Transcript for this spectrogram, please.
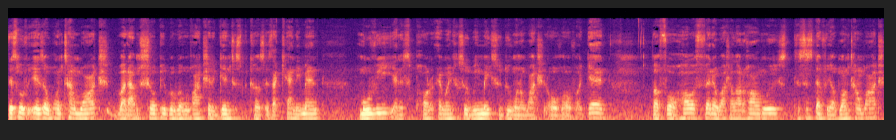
This movie is a one-time watch, but I'm sure people will watch it again just because it's a Candyman movie and it's part of, and when it comes to remakes, you do want to watch it over and over again. But for a horror fan and watch a lot of horror movies, this is definitely a one-time watch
